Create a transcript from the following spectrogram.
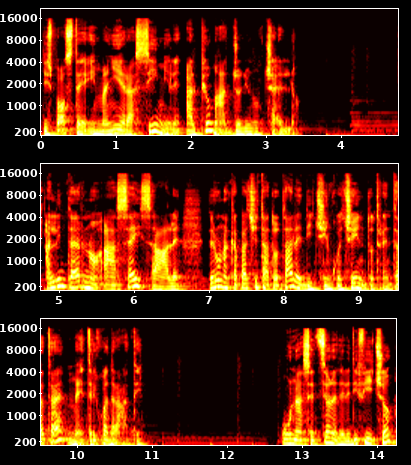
disposte in maniera simile al piumaggio di un uccello. All'interno ha 6 sale per una capacità totale di 533 metri quadrati. Una sezione dell'edificio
